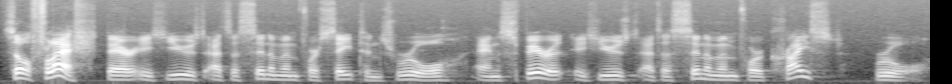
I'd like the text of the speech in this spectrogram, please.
So, flesh there is used as a synonym for Satan's rule, and spirit is used as a synonym for Christ's rule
